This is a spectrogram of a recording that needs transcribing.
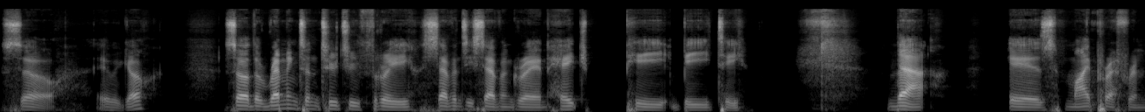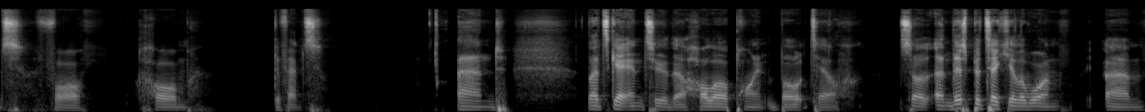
So here we go. So the Remington 223 77 grain HPBT. That is my preference for home defense. And let's get into the hollow point boat tail. So, and this particular one, um,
